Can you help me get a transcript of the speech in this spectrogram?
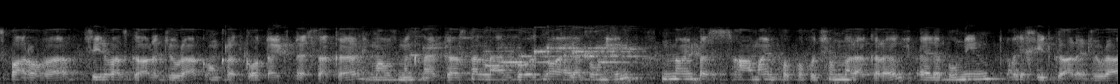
սպառողը, ծիրված գարեջուրա, կոնկրետ կոտայք տեսակը, հիմա ուզում ենք ներկայացնել նաև գոզնո Էրեբունին, նույնպես համայն փոփոխություններ ա կրել, Էրեբունին ավելի խիտ գարեջուրա,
